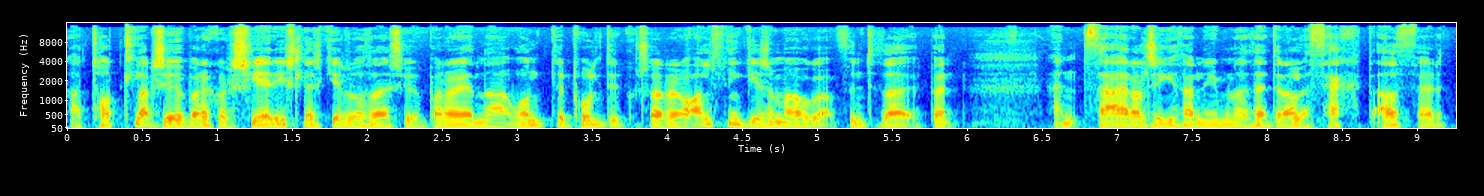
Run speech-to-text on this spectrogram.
að tollar séu bara eitthvað sér íslenskir og það séu bara hérna, vondir pólitíkusar á alþingi sem hafa fundið það upp. En, en það er alls ekki þannig, ég menna að þetta er alveg þekkt aðferð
